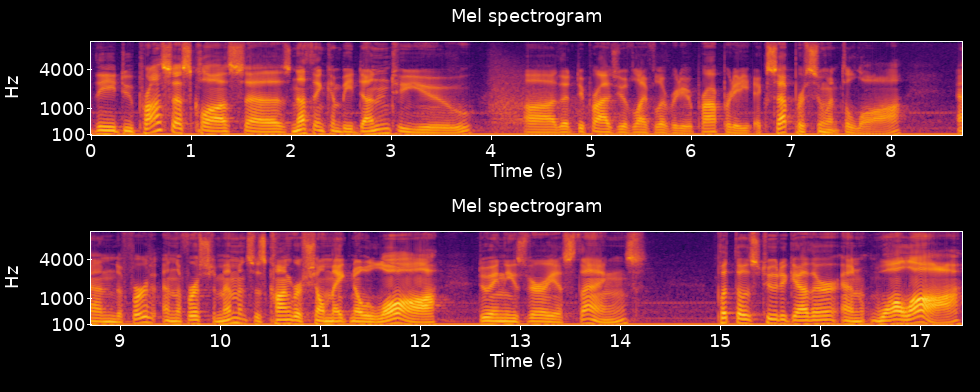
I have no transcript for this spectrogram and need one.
the due process clause says nothing can be done to you uh, that deprives you of life, liberty, or property except pursuant to law. And the first, and the First Amendment says Congress shall make no law doing these various things. Put those two together, and voila,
